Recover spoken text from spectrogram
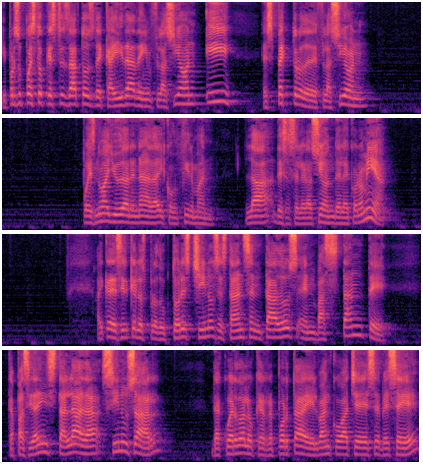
Y por supuesto que estos datos de caída de inflación y espectro de deflación pues no ayudan en nada y confirman la desaceleración de la economía. Hay que decir que los productores chinos están sentados en bastante capacidad instalada sin usar, de acuerdo a lo que reporta el banco HSBC,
